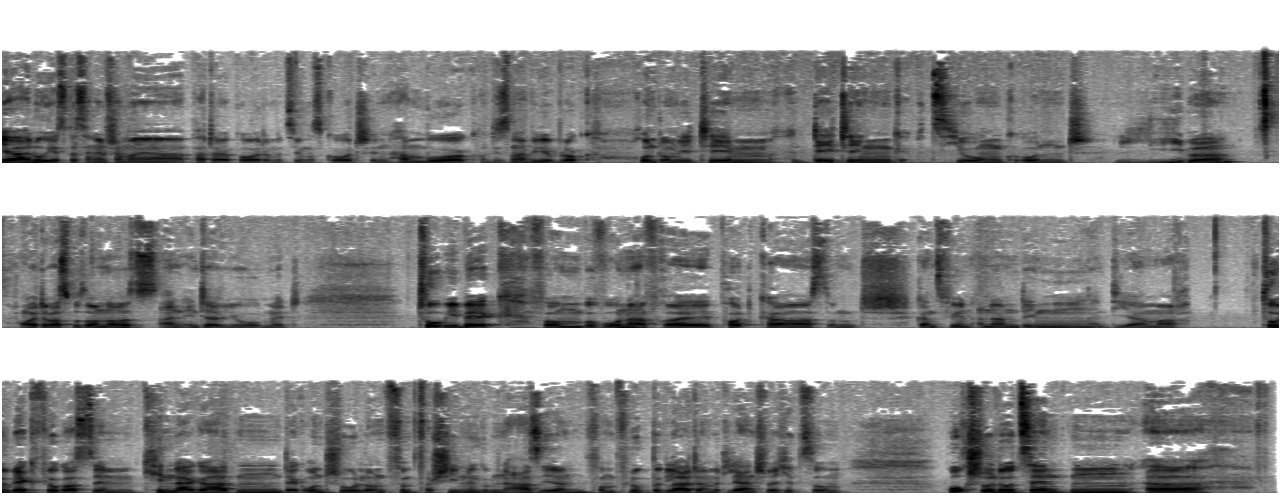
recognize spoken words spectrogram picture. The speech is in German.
Ja, hallo, hier ist Christian Hemschemeier, Paartherapeut und Beziehungscoach in Hamburg und diesmal Videoblog rund um die Themen Dating, Beziehung und Liebe. Heute was Besonderes, ein Interview mit Tobi Beck vom Bewohnerfrei Podcast und ganz vielen anderen Dingen, die er macht. Tobi Beck flog aus dem Kindergarten, der Grundschule und fünf verschiedenen Gymnasien, vom Flugbegleiter mit Lernschwäche zum Hochschuldozenten äh,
